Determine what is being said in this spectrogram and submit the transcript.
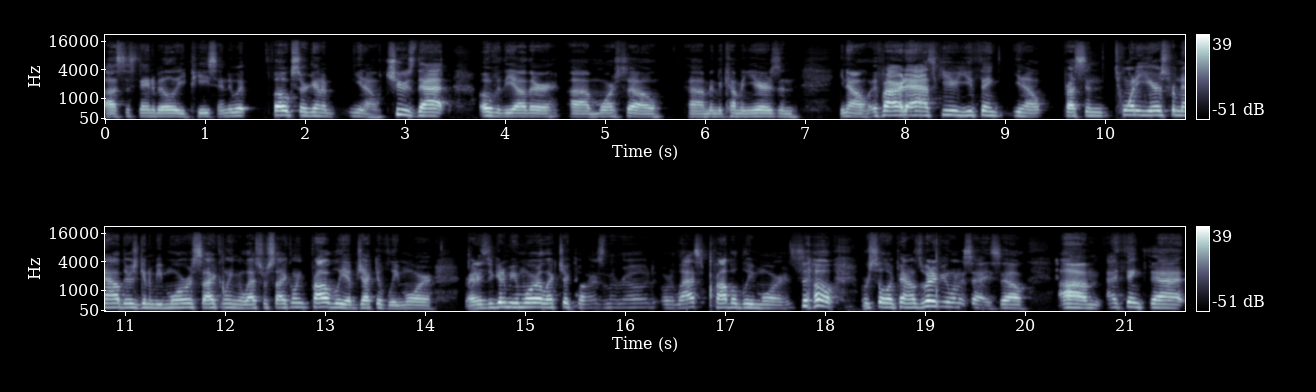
uh, sustainability piece into it, folks are going to, you know, choose that over the other uh, more so um, in the coming years. And, you know, if I were to ask you, you think, you know, Preston, 20 years from now, there's going to be more recycling or less recycling? Probably objectively more, right? right. Is there going to be more electric cars on the road or less? Probably more. So, or solar panels, whatever you want to say. So, um, I think that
